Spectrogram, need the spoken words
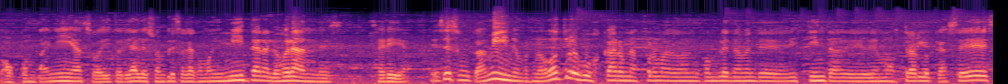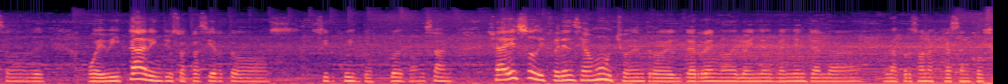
o compañías o editoriales o empresas, ya como imitan a los grandes sería. Ese es un camino, por ejemplo. Otro es buscar una forma completamente distinta de, de mostrar lo que haces o o evitar incluso hasta ciertos circuitos puede. Ya eso diferencia mucho dentro del terreno de lo independiente a, las personas que hacen cosas.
